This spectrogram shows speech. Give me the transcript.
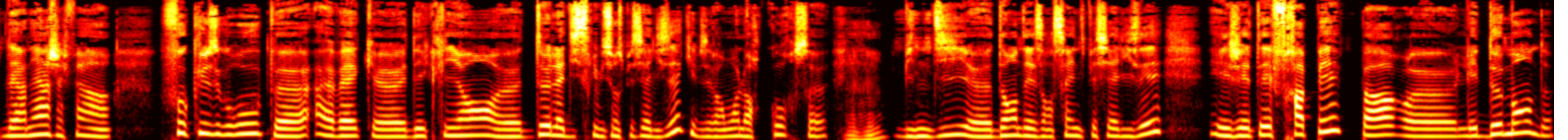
dernière, j'ai fait un focus group euh, avec euh, des clients euh, de la distribution spécialisée qui faisaient vraiment leurs courses euh, Mhm. Bindi euh, dans des enseignes spécialisées. Et j'ai été frappée par euh, les demandes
